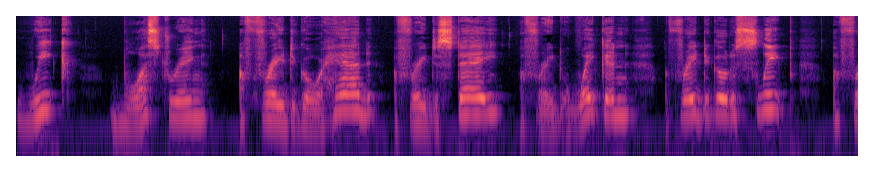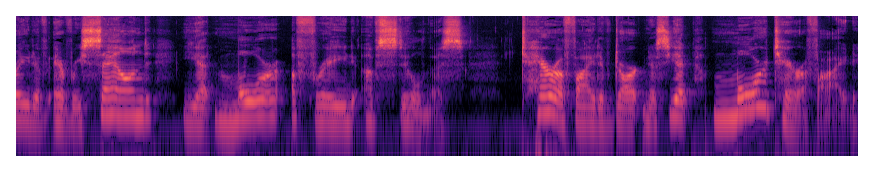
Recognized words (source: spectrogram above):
weak, blustering, afraid to go ahead, afraid to stay, afraid to waken, afraid to go to sleep, afraid of every sound, yet more afraid of stillness terrified of darkness, yet more terrified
